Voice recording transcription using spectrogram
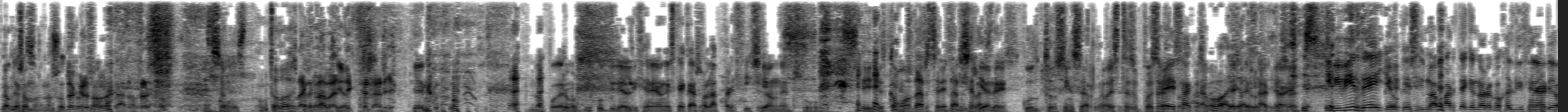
lo que somos nosotros, que ¿no? somos. Claro, Eso es, todo es La clave del diccionario. No- No podremos discutir el diccionario, en este caso, la precisión en su... Sí, es como darse, dárselas de culto sin serlo. Este Exactamente, exactamente. Y vivir de ello, que es una parte que no recoge el diccionario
